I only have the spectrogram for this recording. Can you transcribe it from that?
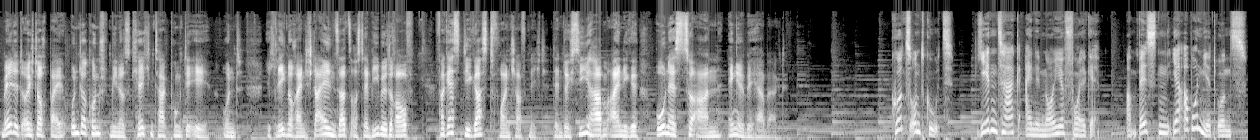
meldet euch doch bei unterkunft-kirchentag.de. Und ich lege noch einen steilen Satz aus der Bibel drauf. Vergesst die Gastfreundschaft nicht, denn durch sie haben einige, ohne es zu ahnen, Engel beherbergt. Kurz und gut. Jeden Tag eine neue Folge. Am besten, ihr abonniert uns.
